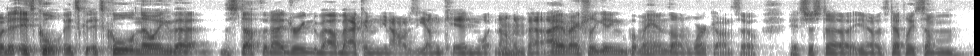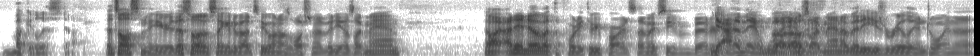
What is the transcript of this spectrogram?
But it, it's cool. It's it's cool knowing that the stuff that I dreamed about back in you know I was a young kid and whatnot Mhm. like that, I am actually getting to put my hands on and work on. So it's just uh you know it's definitely some bucket list stuff. That's awesome to hear. That's what I was thinking about too when I was watching that video. I was like, man, no, I I didn't know about the 43 parts. That makes it even better. Yeah, I made it. But way I was better. like, man, I bet he's really enjoying that.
